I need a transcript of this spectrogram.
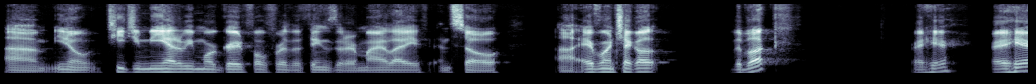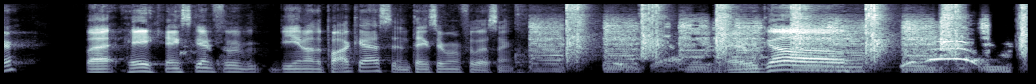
um, you know, teaching me how to be more grateful for the things that are my life. And so uh, everyone check out the book right here, right here. But hey, thanks again for being on the podcast and thanks everyone for listening. There we go.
